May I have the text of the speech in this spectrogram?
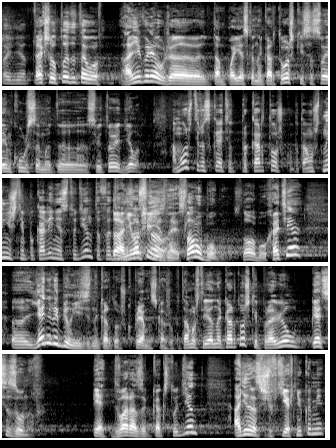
Понятно. Так что вплоть до того. А не говоря уже там поездка на картошке со своим курсом, это святое дело. А можете рассказать вот про картошку? Потому что нынешнее поколение студентов это Да, не они вообще не застало. знают. Слава богу, слава богу. Хотя э, я не любил ездить на картошку, прямо скажу, потому что я на картошке провел пять сезонов. Пять. Два раза как студент, один раз еще в техникуме,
